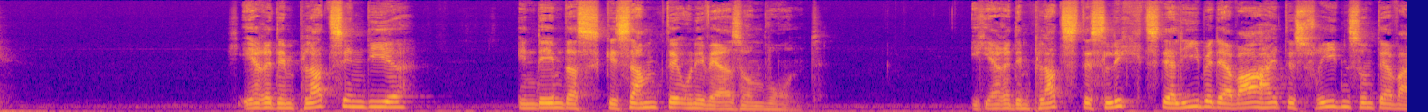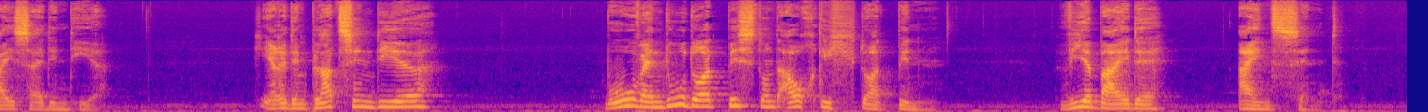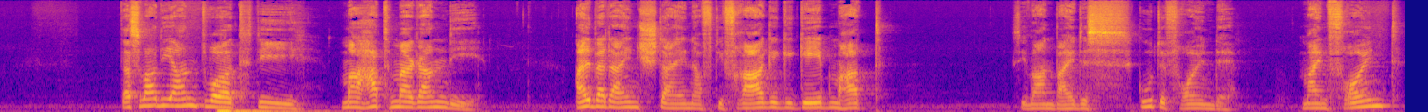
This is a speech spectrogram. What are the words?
Ich ehre den Platz in dir, in dem das gesamte Universum wohnt. Ich ehre den Platz des Lichts, der Liebe, der Wahrheit, des Friedens und der Weisheit in dir. Ich ehre den Platz in dir, wo, wenn du dort bist und auch ich dort bin, wir beide eins sind. Das war die Antwort, die Mahatma Gandhi Albert Einstein auf die Frage gegeben hat, sie waren beides gute Freunde. Mein Freund,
